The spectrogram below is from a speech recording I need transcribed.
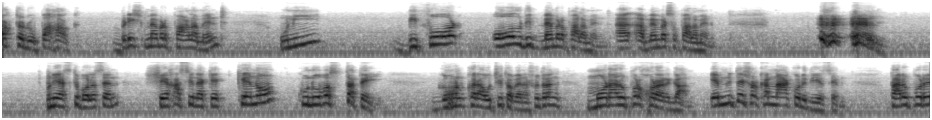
doctor Rupa Huq British member parliament উনি before all the member parliament members of parliament উনি আজকে বলেছেন, শেখ হাসিনাকে কেন কোন অবস্থাতেই গ্রহণ করা উচিত হবে না? সুতরাং মরার উপর খরার গান। এমনিতে সরকার না করে দিয়েছেন তার উপরে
